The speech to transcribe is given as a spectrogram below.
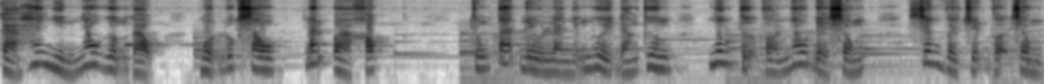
Cả hai nhìn nhau gượng gạo. Một lúc sau, Lan òa khóc. Chúng ta đều là những người đáng thương, nương tựa vào nhau để sống. Riêng về chuyện vợ chồng,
